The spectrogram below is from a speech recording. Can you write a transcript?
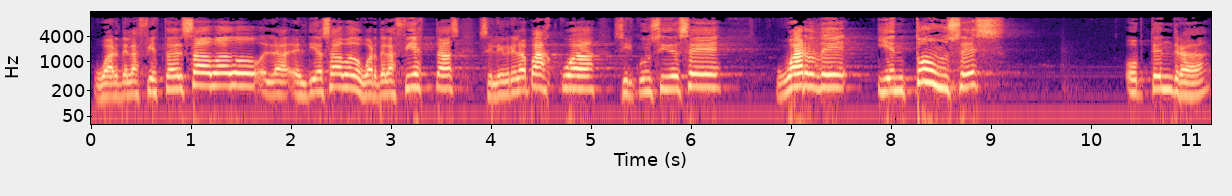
Guarde la fiesta del sábado, el día sábado, guarde las fiestas, celebre la Pascua, circuncídese, guarde y entonces obtendrá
